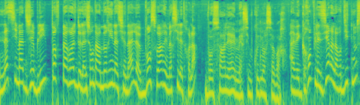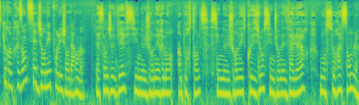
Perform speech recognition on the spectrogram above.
Nassima Djebli, porte-parole de la Gendarmerie nationale. Bonsoir et merci d'être là. Bonsoir Léa et merci beaucoup de me recevoir. Avec grand plaisir, alors dites-nous ce que représente cette journée pour les gendarmes. La Sainte Geneviève, c'est une journée vraiment importante. C'est une journée de cohésion, c'est une journée de valeur où on se rassemble,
